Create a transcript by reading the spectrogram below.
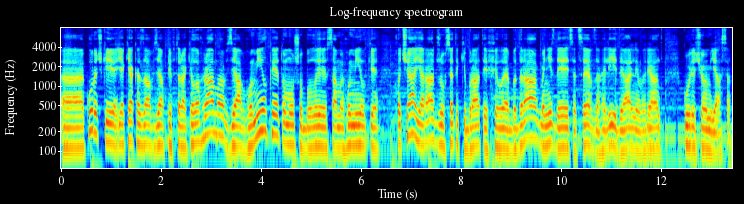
Е, Курочки, як я казав, взяв півтора кілограма, взяв гомілки, тому що були саме гомілки. Хоча я раджу все-таки брати філе бедра. Мені здається, це взагалі ідеальний варіант курячого м'яса.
